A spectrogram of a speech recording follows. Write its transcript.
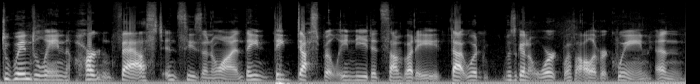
dwindling hard and fast in season one. They they desperately needed somebody that would was going to work with Oliver Queen and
